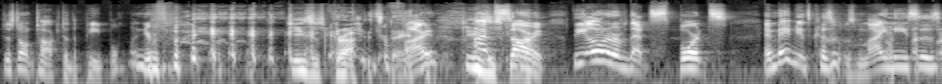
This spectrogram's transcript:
Just don't talk to the people, and you're Jesus Christ. you're fine. Jesus I'm sorry. The owner of that sports, and maybe it's because it was my nieces,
